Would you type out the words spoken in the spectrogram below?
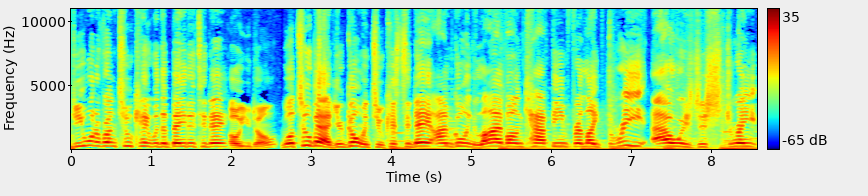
Do you want to run 2K with a beta today? Oh, you don't? Well, too bad, you're going to, because today I'm going live on caffeine for like three hours just straight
